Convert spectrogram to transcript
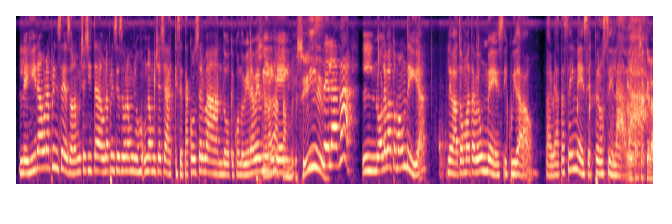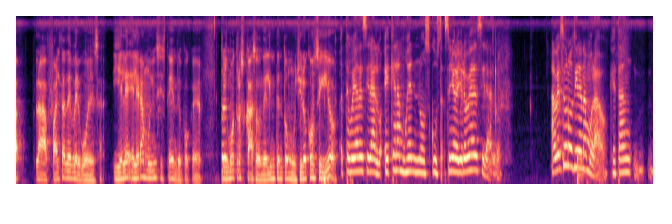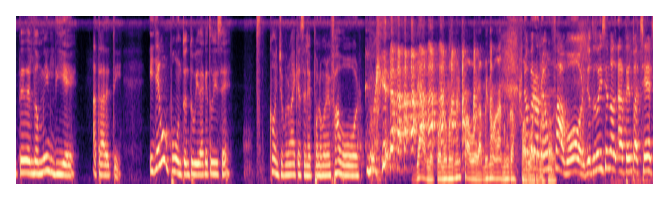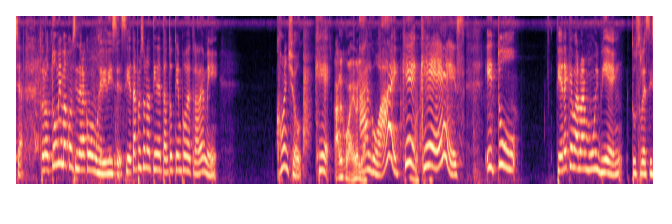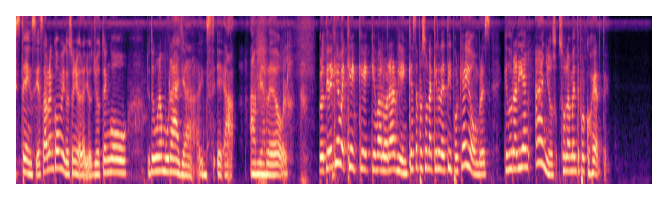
le gira a una princesa, una muchachita, una princesa, una, una muchacha que se está conservando, que cuando viene a da virgen. Sí. y se la da. No le va a tomar un día, le va a tomar tal vez un mes, y cuidado, tal vez hasta seis meses, pero se la Lo que pasa es da. que la, la falta de vergüenza. Y él, él era muy insistente porque tuvimos otros casos donde él intentó mucho y lo consiguió. Te voy a decir algo, es que a la mujer nos gusta. Señora, yo le voy a decir algo. A veces uno tiene enamorados que están desde el 2010 atrás de ti. Y llega un punto en tu vida que tú dices, concho, pero hay que hacerle por lo menos el favor. Diablo, por lo menos el favor. A mí no me hagan nunca favor. no, pero no es un favor. favor. Yo te estoy diciendo atento a Chercha. Pero tú misma consideras como mujer y dices, si esta persona tiene tanto tiempo detrás de mí, concho, ¿qué? Algo hay, ¿verdad? Algo hay. ¿Qué, ¿Qué es? Y tú tienes que evaluar muy bien tus resistencias. Hablen conmigo, señora. Yo, yo tengo yo tengo una muralla en- eh, a, a mi alrededor. Pero tienes que, que, que- que valorar bien qué esa persona quiere de ti. Porque hay hombres que durarían años solamente por cogerte.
